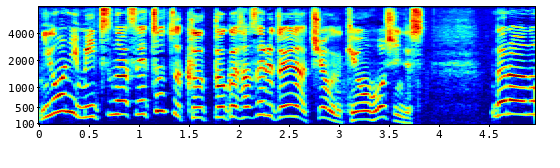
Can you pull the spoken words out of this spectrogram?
日本に貢がせつつ屈服させるというのは中国の基本方針です。だから、あの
